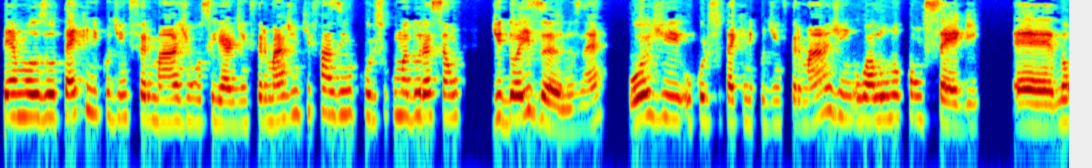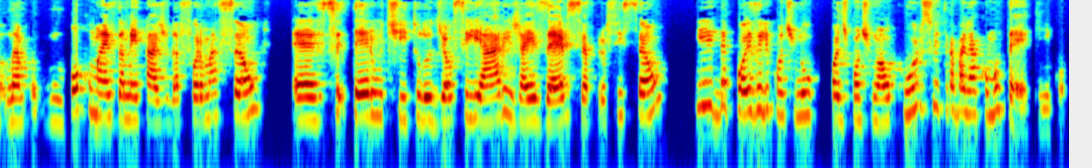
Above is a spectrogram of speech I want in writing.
Temos o técnico de enfermagem, o auxiliar de enfermagem, que fazem o curso com uma duração de dois anos, né? Hoje, o curso técnico de enfermagem, o aluno consegue é, no, na, um pouco mais da metade da formação, é, ter o título de auxiliar e já exerce a profissão, e depois ele continua, pode continuar o curso e trabalhar como técnico.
